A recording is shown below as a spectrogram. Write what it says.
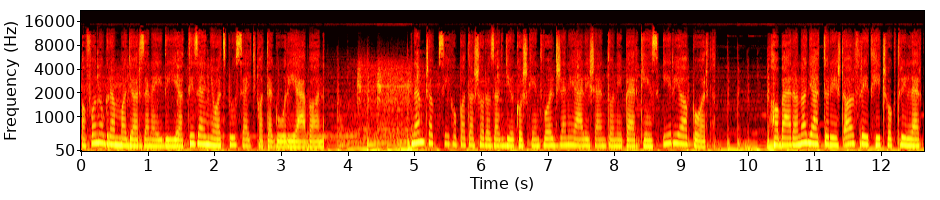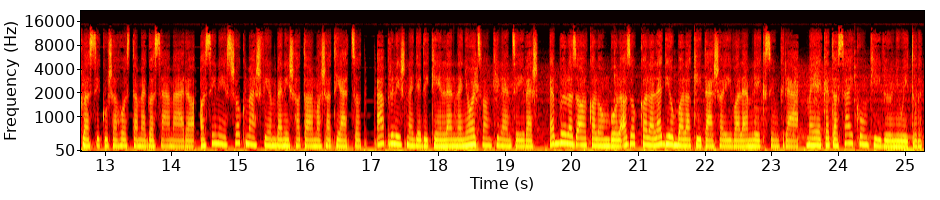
a Fonogram Magyar Zenei Díja 18 plusz 1 kategóriában. Nem csak pszichopata sorozatgyilkosként volt zseniális Anthony Perkins, írja a port. Habár a nagy áttörést Alfred Hitchcock thriller klasszikusa hozta meg a számára, a színész sok más filmben is hatalmasat játszott, április 4-én lenne 89 éves, ebből az alkalomból azokkal a legjobb alakításaival emlékszünk rá, melyeket a Psychon kívül nyújtott.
